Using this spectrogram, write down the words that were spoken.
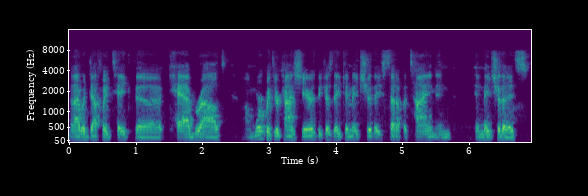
then I would definitely take the cab route. Um, work with your concierge because they can make sure they set up a time and and make sure that it's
